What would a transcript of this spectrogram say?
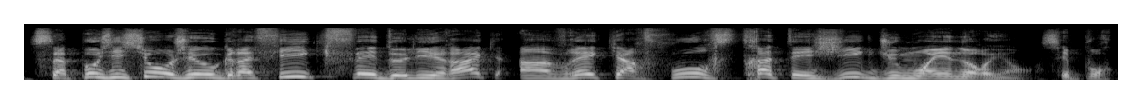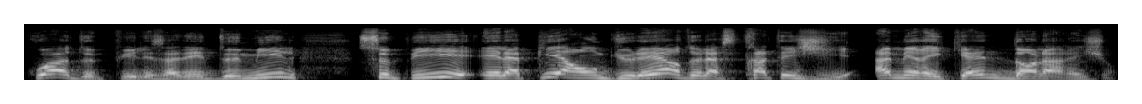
Sa position géographique fait de l'Irak un vrai carrefour stratégique du Moyen-Orient. C'est pourquoi, depuis les années 2000, ce pays est la pierre angulaire de la stratégie américaine dans la région.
